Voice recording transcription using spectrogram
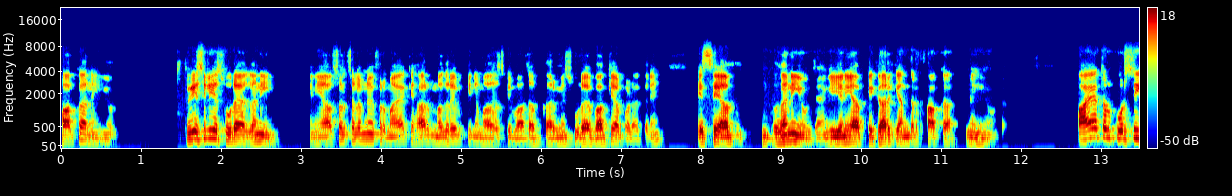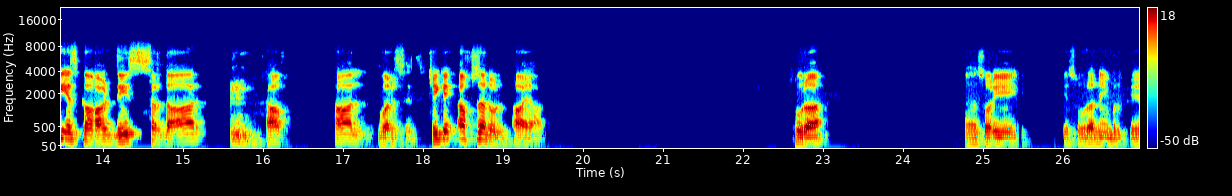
फाका नहीं होता। तो इसलिए सूरह गनी, यानी आप वसल्लम ने फरमाया कि हर मगरब की नमाज़ के बाद आप घर में सूरह वाक़या पढ़ा करें, इससे आप गनी हो जाएँगे, यानी आपके घर के अंदर फाका नहीं होगा Ayatul Kursi is called the sardar of all verses, ठीक है? अफजल आयात। सूरा सॉरी, ये सूरा नहीं, बल्कि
